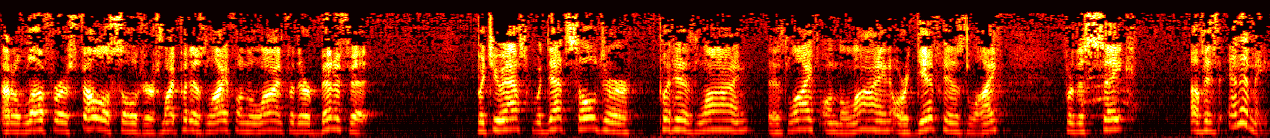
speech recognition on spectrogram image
out of love for his fellow soldiers might put his life on the line for their benefit. But you ask, would that soldier put his line, his life on the line or give his life for the sake of his enemy?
